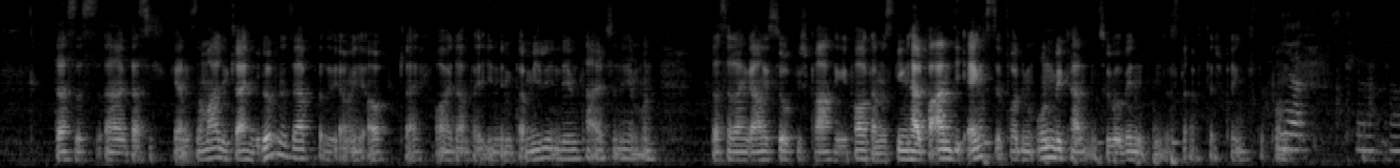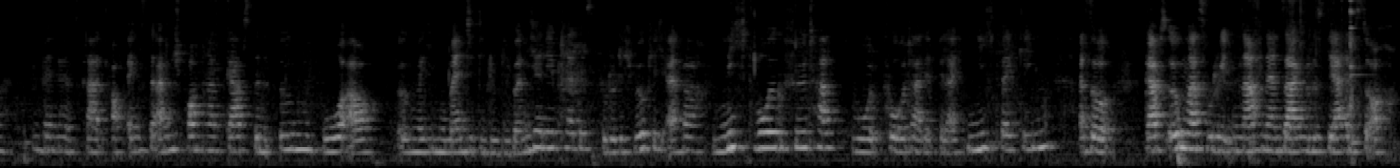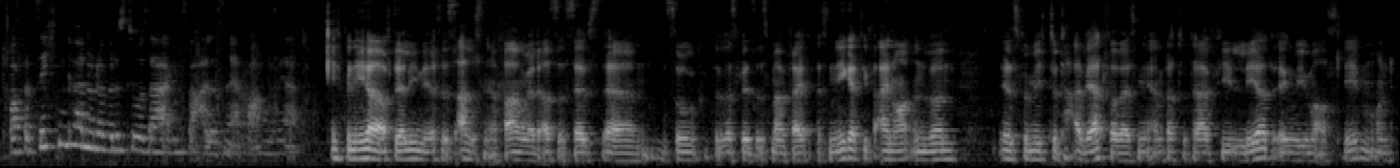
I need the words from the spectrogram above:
dass, es, äh, dass ich ganz normal die gleichen Bedürfnisse habe, dass ich mich auch gleich freue, da bei Ihnen im Familienleben teilzunehmen. Und dass wir dann gar nicht so viel Sprache gebraucht haben. Es ging halt vor allem die Ängste vor dem Unbekannten zu überwinden. Das ist, glaube ich, der springendste Punkt. Ja, klar. Wenn du jetzt gerade auch Ängste angesprochen hast, gab es denn irgendwo auch irgendwelche Momente, die du lieber nicht erlebt hättest, wo du dich wirklich einfach nicht wohl gefühlt hast, wo Vorurteile vielleicht nicht weggingen? Also gab es irgendwas, wo du im Nachhinein sagen würdest, ja, hättest du auch darauf verzichten können oder würdest du sagen, es war alles eine Erfahrung wert? ich bin eher auf der Linie, es ist alles eine Erfahrung wert. Also selbst äh, so, was wir jetzt erstmal vielleicht als negativ einordnen würden, ist für mich total wertvoll, weil es mir einfach total viel lehrt irgendwie über das Leben. Und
